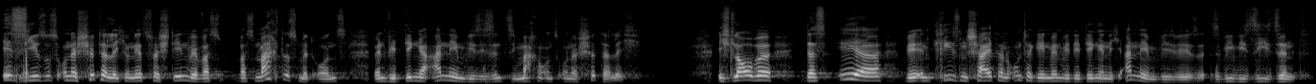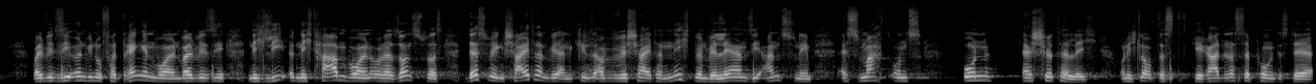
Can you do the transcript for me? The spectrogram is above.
ist Jesus unerschütterlich. Und jetzt verstehen wir, was, was macht es mit uns, wenn wir Dinge annehmen, wie sie sind. Sie machen uns unerschütterlich. Ich glaube, dass eher wir in Krisen scheitern, untergehen, wenn wir die Dinge nicht annehmen, wie wir, wie wir sie sind weil wir sie irgendwie nur verdrängen wollen, weil wir sie nicht, nicht haben wollen oder sonst was. Deswegen scheitern wir an Krise, aber wir scheitern nicht, wenn wir lernen, sie anzunehmen. Es macht uns unerschütterlich. Und ich glaube, dass gerade das der Punkt ist, der,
